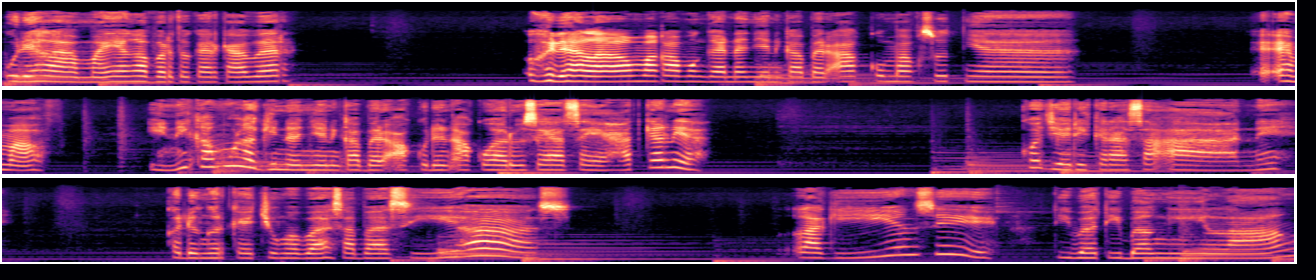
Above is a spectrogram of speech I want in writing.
Udah lama ya gak bertukar kabar? Udah lama kamu gak nanyain kabar aku maksudnya. Eh, eh maaf, ini kamu lagi nanyain kabar aku dan aku harus sehat-sehat kan ya? Kok jadi kerasa aneh? Kedenger kayak cuma bahasa basi has. Lagian sih, tiba-tiba ngilang,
